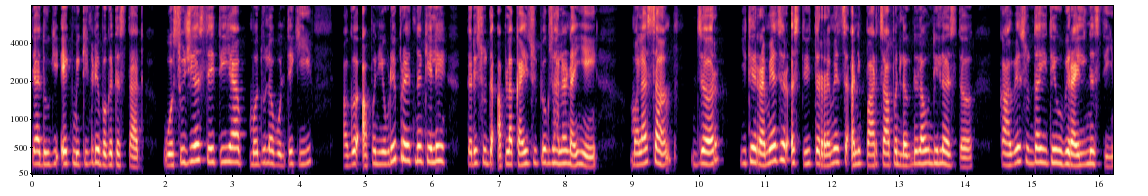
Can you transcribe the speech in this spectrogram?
त्या दोघी एकमेकींकडे बघत असतात. वसू जी असते ती ह्या मधूला बोलते की अगं आपण एवढे प्रयत्न केले तरीसुद्धा आपला काहीच उपयोग झाला नाही आहे मला सांग जर इथे रम्या जर असती तर रम्याचं आणि पारचं आपण लग्न लावून दिलं असतं. काव्यसुद्धा इथे उभी राहिली नसती.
